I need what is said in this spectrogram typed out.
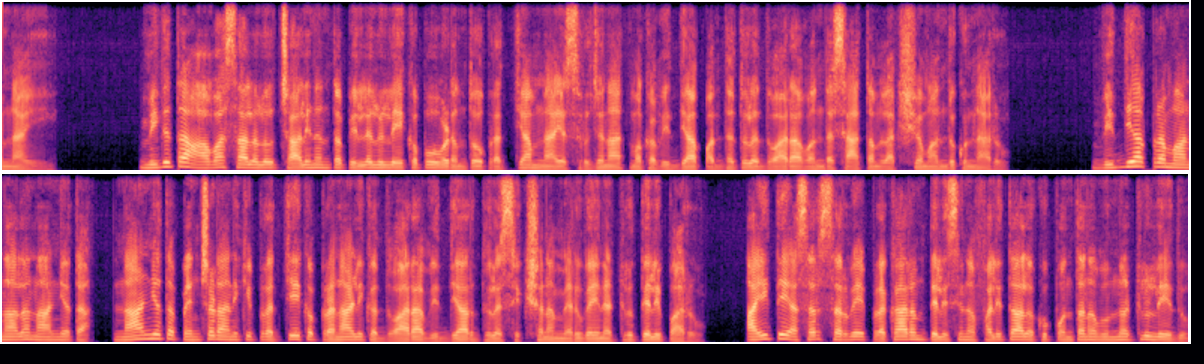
ఉన్నాయి. మిగతా ఆవాసాలలో చాలినంత పిల్లలు లేకపోవడంతో ప్రత్యామ్నాయ సృజనాత్మక విద్యా పద్ధతుల ద్వారా వంద శాతం లక్ష్యం అందుకున్నారు. విద్యా ప్రమాణాల నాణ్యత నాణ్యత పెంచడానికి ప్రత్యేక ప్రణాళిక ద్వారా విద్యార్థుల శిక్షణ మెరుగైనట్లు తెలిపారు. అయితే అసర్ సర్వే ప్రకారం తెలిసిన ఫలితాలకు పొంతన ఉన్నట్లు లేదు.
